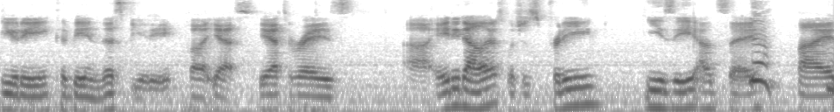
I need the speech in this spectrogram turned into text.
beauty could be in this beauty. But yes, you have to raise uh, eighty dollars, which is pretty easy, I would say, Yeah. by Yeah.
